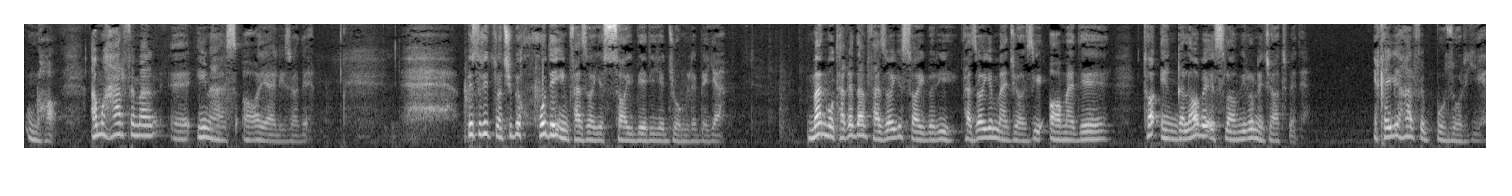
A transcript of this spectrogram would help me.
اونها. اما حرف من این هست آقای علیزاده. بذارید به خود این فضای سایبری جمله بگم. من معتقدم فضای سایبری فضای مجازی آمده تا انقلاب اسلامی رو نجات بده. این خیلی حرف بزرگیه.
